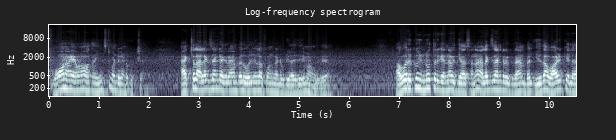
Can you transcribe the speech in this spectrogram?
ஃபோனை எவனோ ஒருத்தன் இன்ஸ்ட்ருமெண்ட்டு கண்டுபிடிச்சேன். ஆக்சுவலாக அலெக்சாண்டர் கிராம்பேல் ஒரிஜினலாக ஃபோன் கண்டுபிடிக்கல. அது தெரியுமா உங்களுக்கு? அவருக்கும் இன்னொருத்தருக்கு என்ன வித்தியாசம்னா அலெக்சாண்டர் கிராம்பெல் இதுதான் வாழ்க்கையில்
